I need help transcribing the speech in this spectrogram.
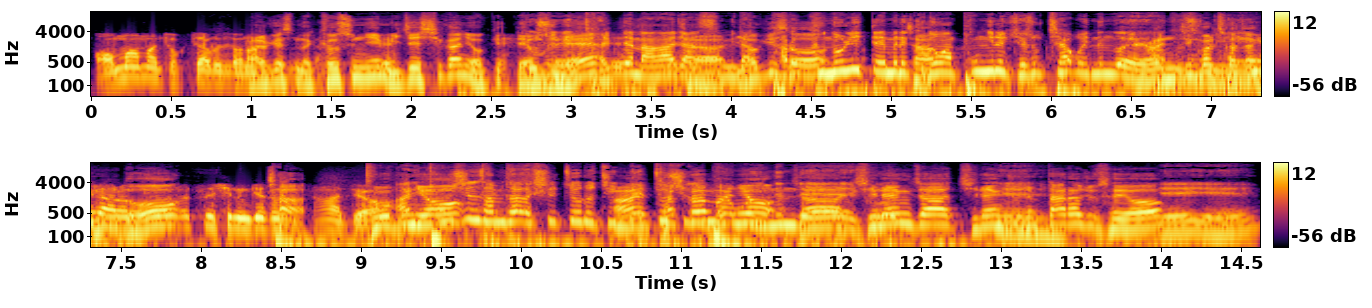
어마어마한 적자로 전환. 알겠습니다. 교수님 이제 시간이 없기 때문에 교수님 절대 망하지 자, 않습니다. 여기서 바로 그 논리 때문에 자, 그동안 폭리를 계속 취하고 있는 거예요. 안진걸. 차장님. 차장님도 쓰시는 게좀 자, 이상하죠. 두 아니 분요. 통신 3사가 실제로 지금 아, 몇 조씩을 벌고. 있는데 자, 진행자 진행자 예. 좀 따라주세요. 예, 예.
